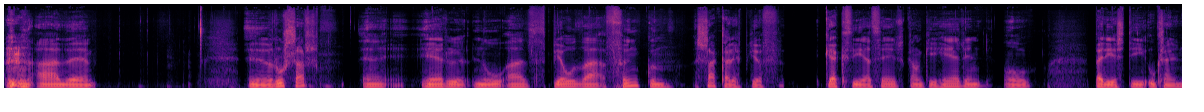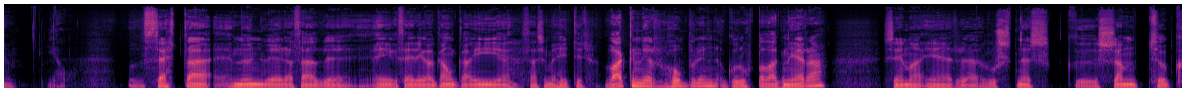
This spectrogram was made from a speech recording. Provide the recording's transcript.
að Eh, rússar eh, eru nú að bjóða föngum sakaruppgjöf gegn því að þeir gangi hérinn og berjist í Úkrænunum. Já. Þetta mun vera það eig, þeir eiga að ganga í það sem heitir Wagner-hópurinn, grúpa Wagnera sem er rúsnesk samtök,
